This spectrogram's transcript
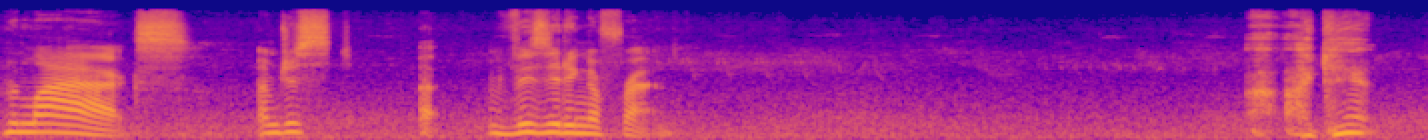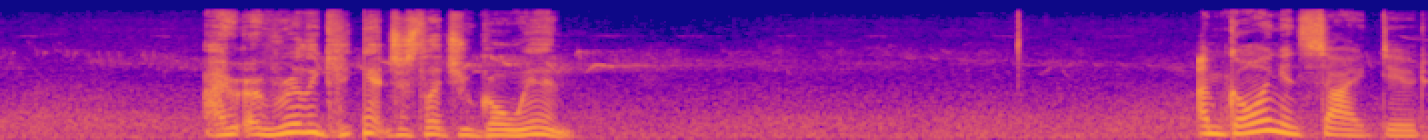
Relax. I'm just uh, visiting a friend. I, I can't. I, I really can't just let you go in. I'm going inside, dude.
